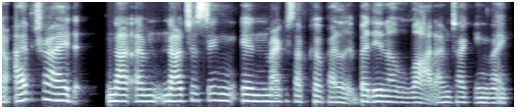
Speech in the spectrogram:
Now, I've tried not I'm not just in, in Microsoft Copilot, but in a lot. I'm talking like,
